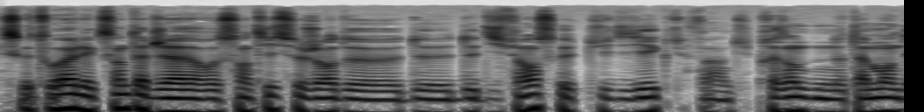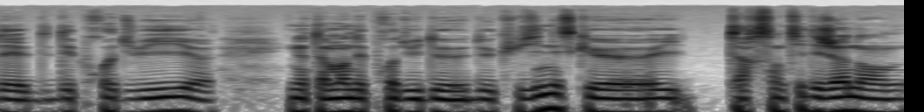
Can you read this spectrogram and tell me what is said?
Est-ce que toi, Alexandre, tu as déjà ressenti ce genre de, de- de différence que tu disais que tu, présentes notamment des, des- des produits, euh, notamment des produits de, de cuisine. Est-ce que tu as ressenti déjà dans,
